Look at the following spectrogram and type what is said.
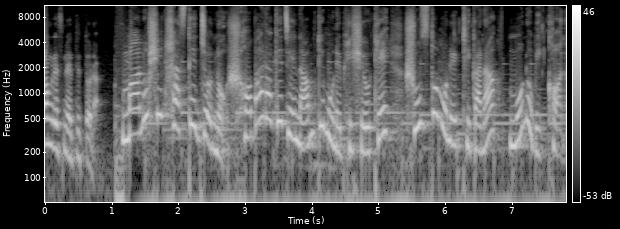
কংগ্রেস নেতৃত্বরা। মানসিক স্বাস্থ্যের জন্য সবার আগে যে নামটি মনে ভেসে ওঠে, সুস্থ মনের ঠিকানা মনোবীক্ষণ।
